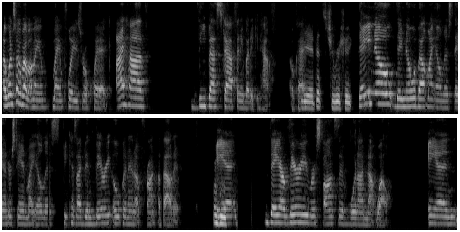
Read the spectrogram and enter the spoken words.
I want to talk about my my employees real quick. I have the best staff anybody can have. Okay. Yeah, that's terrific. They know they know about my illness. They understand my illness because I've been very open and upfront about it mm-hmm. and they are very responsive when I'm not well. and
